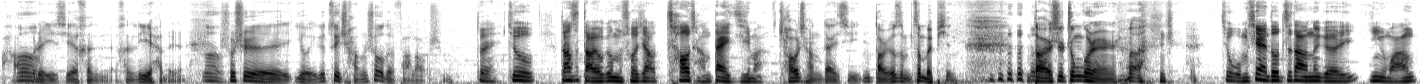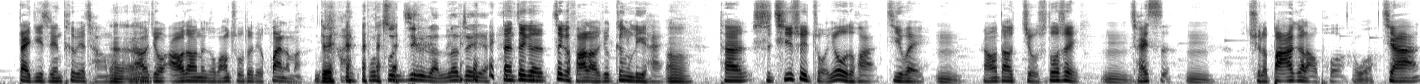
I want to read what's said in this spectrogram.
哈，嗯或者一些很很厉害的人，嗯说是有一个最长寿的法老是吗？对，就当时导游跟我们说叫超长待机嘛，超长待机，你导游怎么这么拼？你导游是中国人是吧？就我们现在都知道那个英语王待机时间特别长嘛，嗯嗯然后就熬到那个王储都得换了嘛。对，太不尊敬人了，这也。但这个这个法老就更厉害，嗯他十七岁左右的话继位，嗯然后到九十多岁嗯。才死，嗯，娶了八个老婆，哇。加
